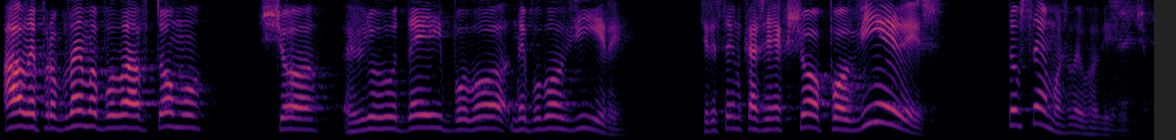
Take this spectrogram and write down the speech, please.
Але проблема була в тому, що людей було, не було віри. Через це він каже: якщо повіриш, то все можливо вірячому.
